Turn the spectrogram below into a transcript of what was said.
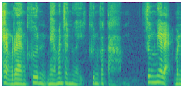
แข็งแรงขึ้น แม้มันจะเหนื่อยขึ้นก็ตาม ซึ่งเนี่ยแหละมัน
